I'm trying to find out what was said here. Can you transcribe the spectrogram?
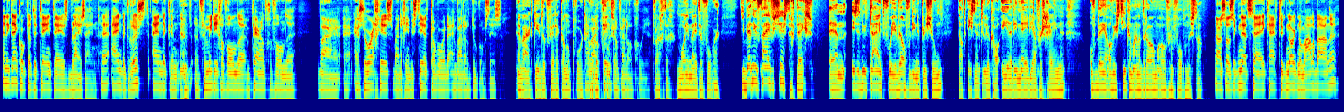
En ik denk ook dat de TNT'ers blij zijn. Eindelijk rust, eindelijk een, een, een, familie gevonden, een parent gevonden. Waar er zorg is, waar er geïnvesteerd kan worden en waar er een toekomst is. En waar het kind ook verder kan opgroeien. En waar het kind kan verder opgroeien. Prachtig, mooie metafoor. Je bent nu 65, Tex. En is het nu tijd voor je welverdiende pensioen? Dat is natuurlijk al eerder in media verschenen. Of ben je alweer stiekem aan het dromen over een volgende stap? Nou, zoals ik net zei, ik krijg natuurlijk nooit normale banen.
